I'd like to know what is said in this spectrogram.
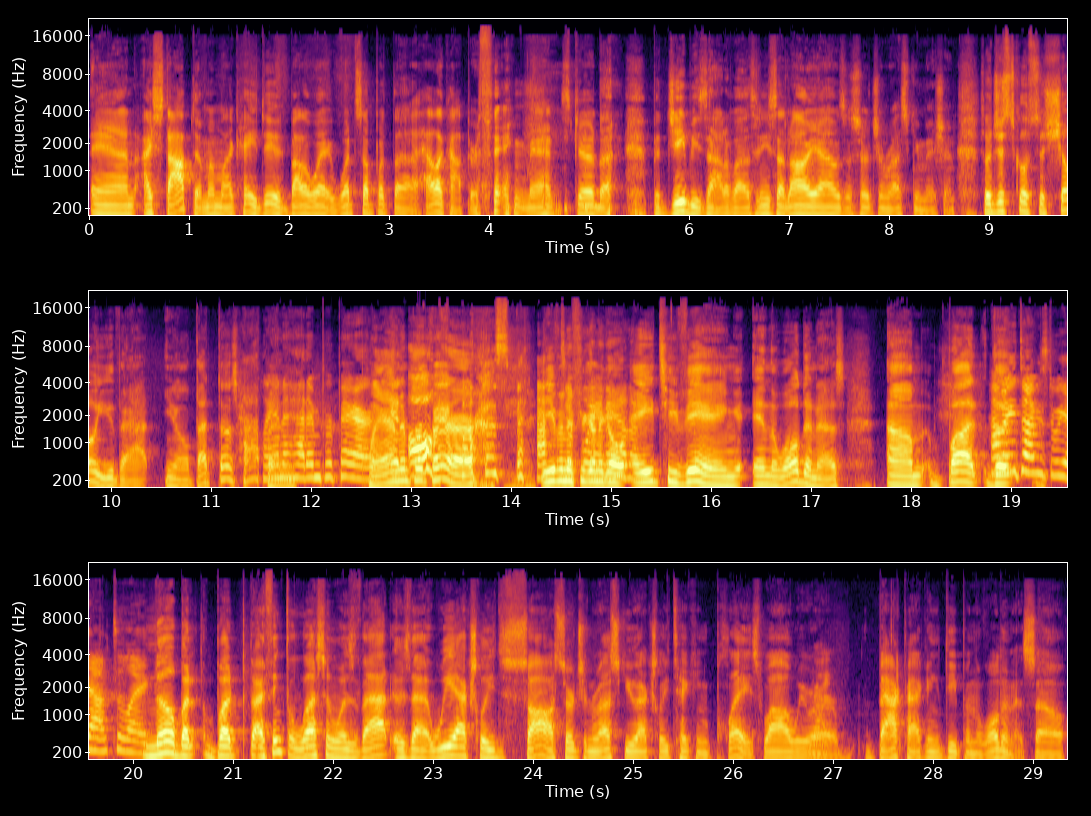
And I stopped him. I'm like, hey, dude, by the way, what's up with the helicopter thing, man? It scared the bejeebies out of us. And he said, oh, yeah, it was a search and rescue mission. So it just goes to show you that, you know, that does happen. Plan ahead and prepare. Plan It and prepare. Even if you're going to go. ATVing in the wilderness. Um, but How the, many times do we have to like? no, but but I think the lesson was that is that we actually saw search and rescue actually taking place while we were backpacking deep in the wilderness. So,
